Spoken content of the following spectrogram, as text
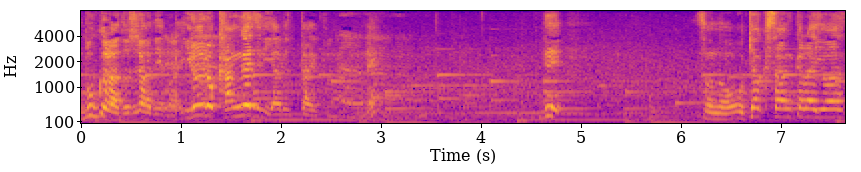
僕らはどちらかといえばいろいろ考えずにやるタイプなのよね。でそのお客さんから言わ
